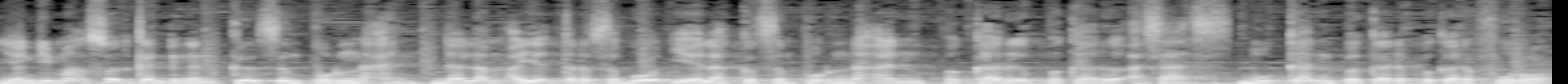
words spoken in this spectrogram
yang dimaksudkan dengan kesempurnaan dalam ayat tersebut ialah kesempurnaan perkara-perkara asas, bukan perkara-perkara furu'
